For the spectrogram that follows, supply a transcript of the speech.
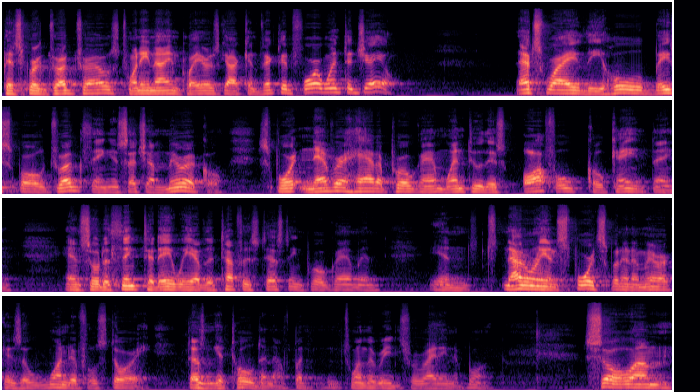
Pittsburgh drug trials, 29 players got convicted, four went to jail. That's why the whole baseball drug thing is such a miracle. Sport never had a program, went through this awful cocaine thing, and so to think today we have the toughest testing program in, in not only in sports but in America is a wonderful story. Doesn't get told enough, but it's one of the reasons for writing the book. So, um,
